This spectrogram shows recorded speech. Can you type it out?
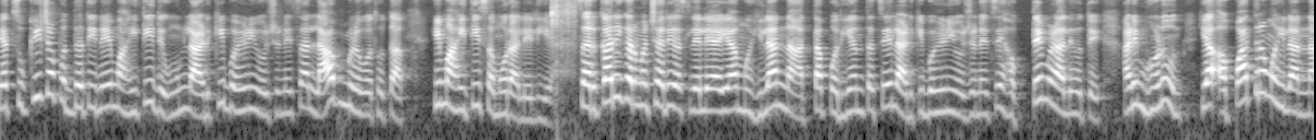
या चुकीच्या पद्धतीने माहिती देऊन लाडकी बहीण योजनेचा लाभ मिळवत होता. ही माहिती माहिती समोर आलेली आहे. सरकारी कर्मचारी असलेल्या या महिलांना आतापर्यंतचे लाडकी बहीण योजनेचे हप्ते मिळाले होते आणि म्हणून या अपात्र महिलांना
